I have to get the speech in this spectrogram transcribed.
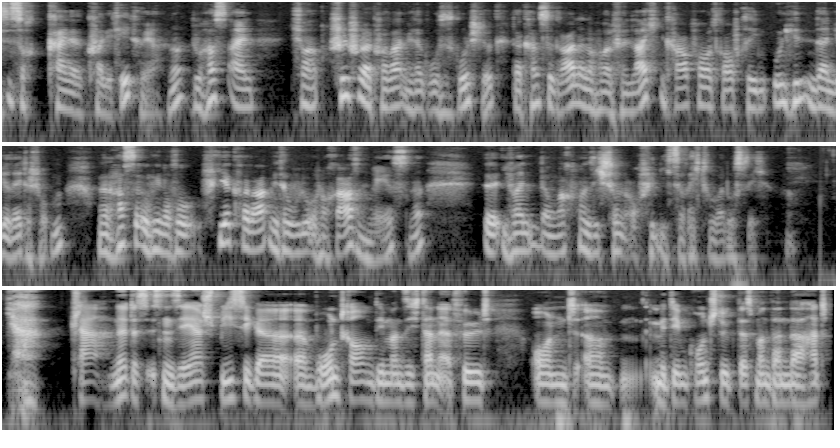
Es ist doch keine Qualität mehr. Ne? Du hast ein ich war 500 Quadratmeter großes Grundstück. Da kannst du gerade noch mal für einen leichten Carport draufkriegen und hinten deinen Geräteschuppen. Und dann hast du irgendwie noch so vier Quadratmeter, wo du auch noch Rasen mähst. Ne? Äh, ich meine, da macht man sich schon auch, finde ich, zurecht drüber lustig. Ja, klar, ne, das ist ein sehr spießiger äh, Wohntraum, den man sich dann erfüllt. Und ähm, mit dem Grundstück, das man dann da hat,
